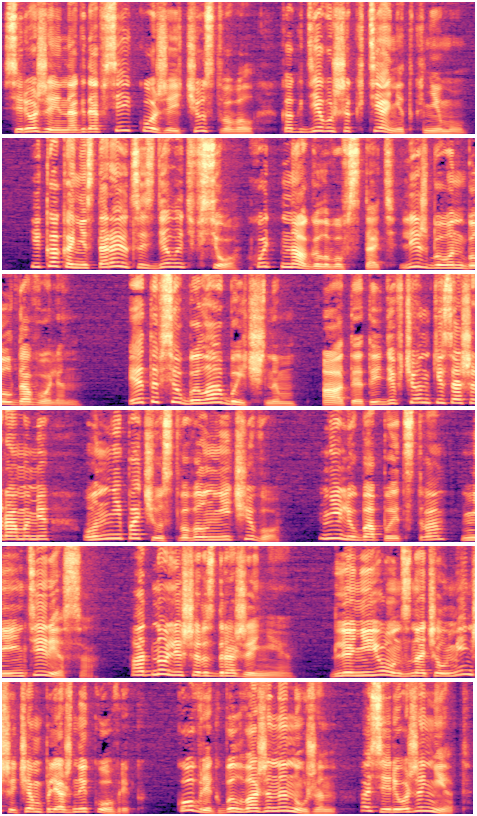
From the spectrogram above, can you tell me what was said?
Сережа иногда всей кожей чувствовал, как девушек тянет к нему. И как они стараются сделать все, хоть на голову встать, лишь бы он был доволен. Это все было обычным, а от этой девчонки со шрамами он не почувствовал ничего. Ни любопытства, ни интереса. Одно лишь раздражение – для нее он значил меньше, чем пляжный коврик. Коврик был важен и нужен, а Сережа нет.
